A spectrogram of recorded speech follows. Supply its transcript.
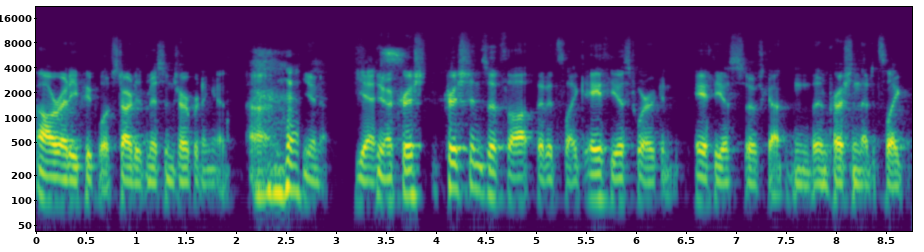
already people have started misinterpreting it. Uh, you know, yes, you know, Christ- Christians have thought that it's like atheist work, and atheists have gotten the impression that it's like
